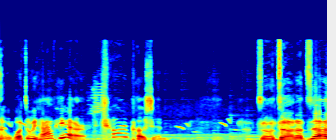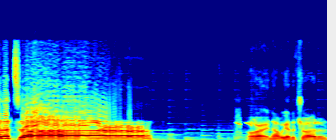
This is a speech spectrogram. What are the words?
what do we have here? Charm potion. Da da da da da da! Alright, now we gotta try to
